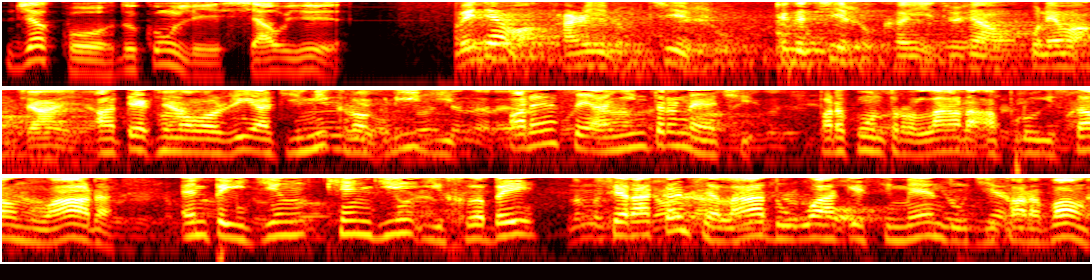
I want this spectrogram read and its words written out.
de acordo com Li Xiaoyu. A tecnologia de microgrid parece a internet para controlar a poluição no ar em Beijing, Tianjin e Hebei, será cancelado o aquecimento de carvão,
